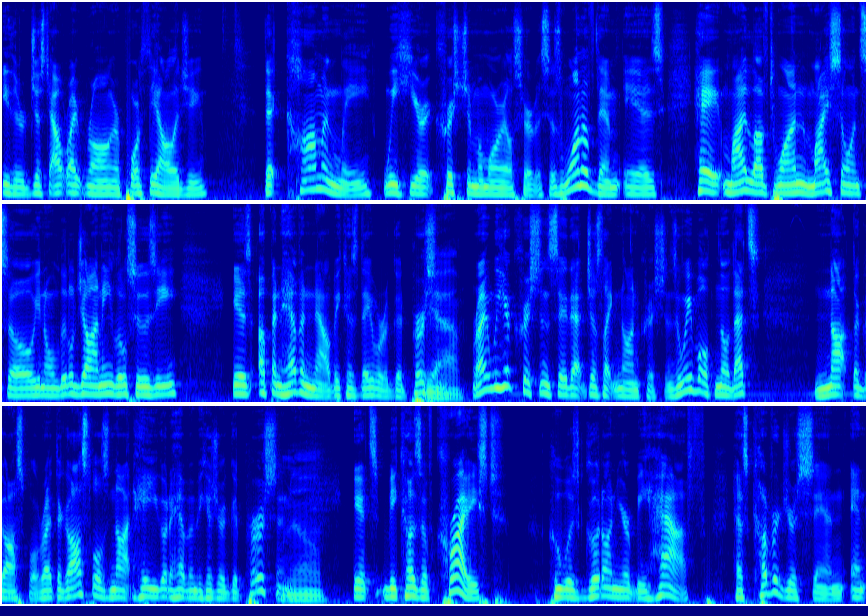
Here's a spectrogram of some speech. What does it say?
either just outright wrong or poor theology that commonly we hear at Christian memorial services. One of them is, hey, my loved one, my so and so, you know, little Johnny, little Susie, is up in heaven now because they were a good person. Yeah. Right? We hear Christians say that just like non Christians. And we both know that's not the gospel, right? The gospel is not, hey, you go to heaven because you're a good person. No. It's because of Christ, who was good on your behalf, has covered your sin. And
